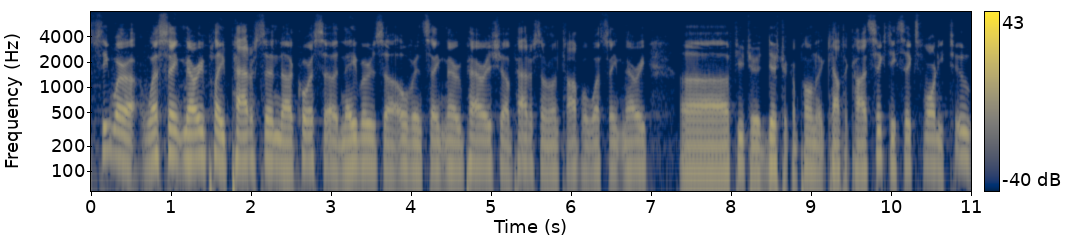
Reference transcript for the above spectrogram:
See where West St. Mary played Patterson. Uh, of course, uh, neighbors uh, over in St. Mary Parish. Uh, Patterson on top of West St. Mary. Uh, future district opponent Catholic High, 66-42.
